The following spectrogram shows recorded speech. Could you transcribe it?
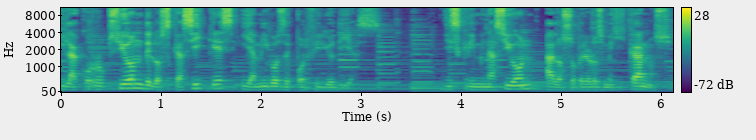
y la corrupción de los caciques y amigos de Porfirio Díaz, discriminación a los obreros mexicanos,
